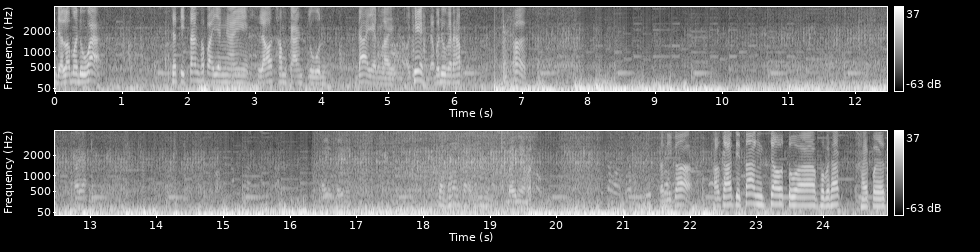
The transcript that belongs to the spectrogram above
เดี๋ยวเรามาดูว่า จะติดตั้งเข้าไปยังไง แล้วทำการจูนได้อย่างไร โอเค เดี๋ยวมาดูกันนะครับ เออไปเนี่ยมันต้องตอนนี้ก็ทำการติดตั้งเจ้าตัวโพเบทักไฮเปอร์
